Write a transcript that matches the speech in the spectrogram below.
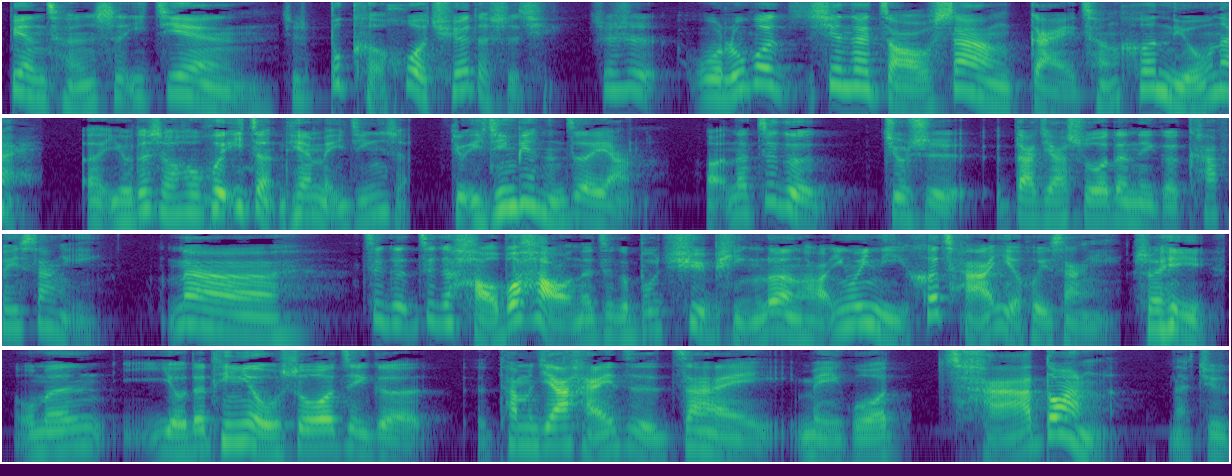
变成是一件就是不可或缺的事情。就是我如果现在早上改成喝牛奶，呃，有的时候会一整天没精神，就已经变成这样了啊。那这个就是大家说的那个咖啡上瘾。那这个这个好不好呢？这个不去评论哈，因为你喝茶也会上瘾。所以我们有的听友说这个。他们家孩子在美国茶断了，那就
